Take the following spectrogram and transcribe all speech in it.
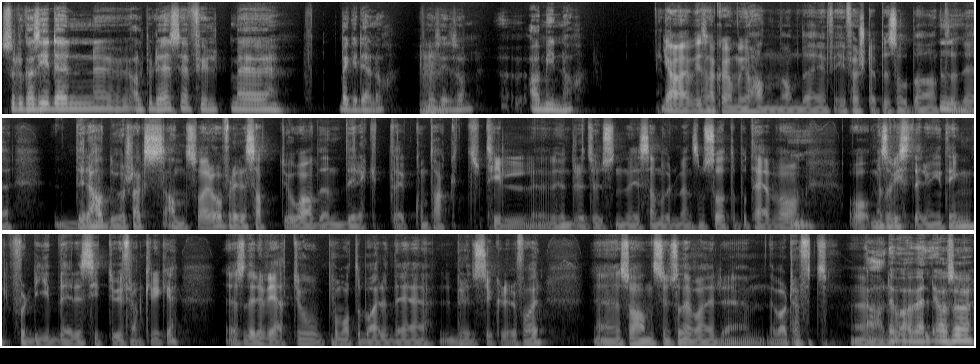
Så du kan si den uh, Alpe d'Huez er fylt med begge deler, for å si det sånn. Av minner. Ja, Vi snakka jo med Johanne om det i, i første episode. at det, Dere hadde jo et slags ansvar òg, for dere satt jo og hadde en direkte kontakt til hundretusenvis av nordmenn som så dette på TV. Og, og, men så visste dere jo ingenting, fordi dere sitter jo i Frankrike. Eh, Så dere vet jo på en måte bare det bruddstykket dere får. Eh, Så han syntes jo det var, eh, det var tøft. Ja, det var veldig, altså,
